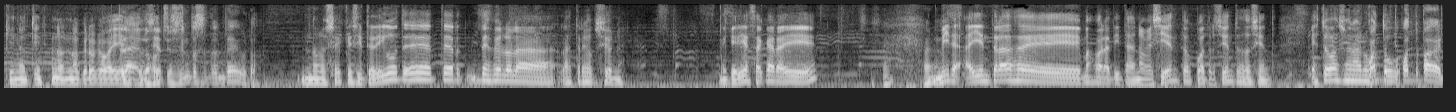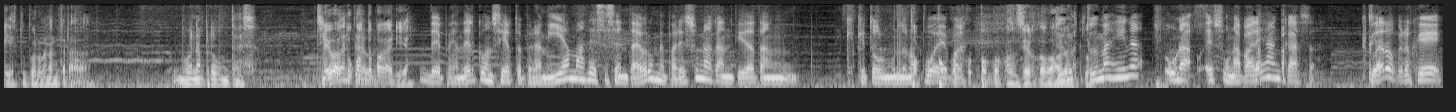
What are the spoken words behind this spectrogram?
Que no tiene, no, no creo que vaya La de los concierto. 870 euros. No lo sé, que si te digo, te, te desvelo la- las tres opciones. Me quería sacar ahí, ¿eh? Mira, hay entradas de más baratitas, 900, 400, 200. Esto va a sonar un ¿Cuánto, poco... ¿Cuánto pagarías tú por una entrada? Buena pregunta esa. Eva, 50 ¿tú cuánto euros. pagarías? Depende del concierto, pero a mí ya más de 60 euros me parece una cantidad tan que, que todo el mundo no puede pagar. Pocos conciertos va a ¿Tú, haber tú tú. imaginas una es una pareja en casa. Claro, pero es que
